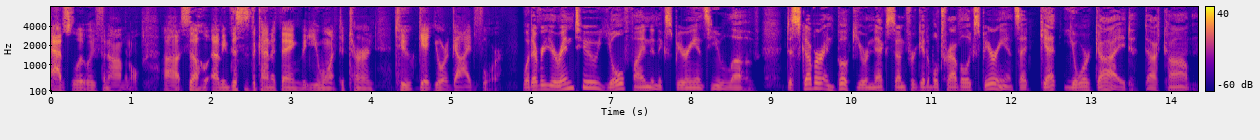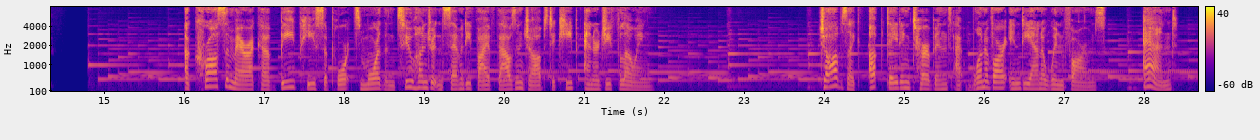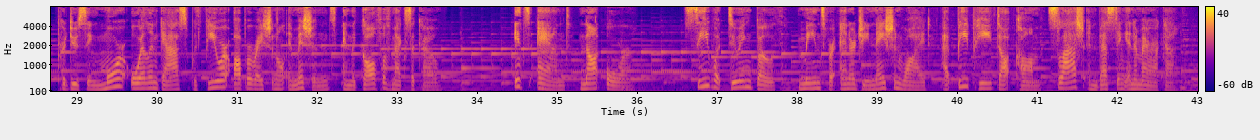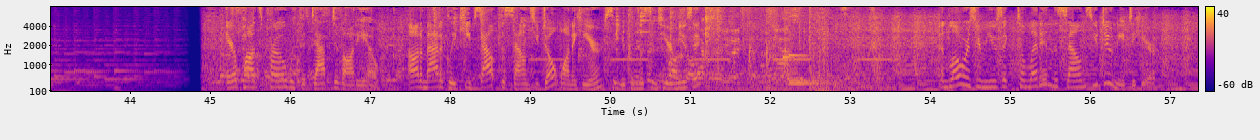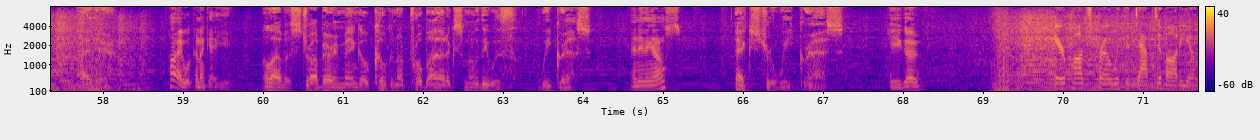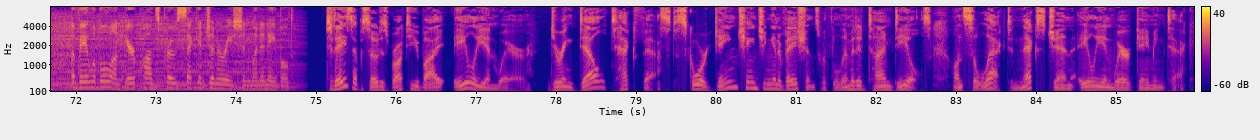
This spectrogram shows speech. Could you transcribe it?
absolutely phenomenal. Uh, so, I mean, this is the kind of thing that you want to turn to get your guide for. Whatever you're into, you'll find an experience you love. Discover and book your next unforgettable travel experience at getyourguide.com. Across America, BP supports more than 275,000 jobs to keep energy flowing. Jobs like updating turbines at one of our Indiana wind farms and producing more oil and gas with fewer operational emissions in the Gulf of Mexico. It's and, not or. See what doing both means for energy nationwide at bp.com slash investing in America. AirPods Pro with adaptive audio automatically keeps out the sounds you don't want to hear so you can listen to your music and lowers your music to let in the sounds you do need to hear. Hi there. Hi, what can I get you? I'll have a strawberry mango coconut probiotic smoothie with wheatgrass. Anything else? Extra wheatgrass. Here you go. AirPods Pro with adaptive audio. Available on AirPods Pro second generation when enabled. Today's episode is brought to you by Alienware. During Dell Tech Fest, score game changing innovations with limited time deals on select next gen Alienware gaming tech.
